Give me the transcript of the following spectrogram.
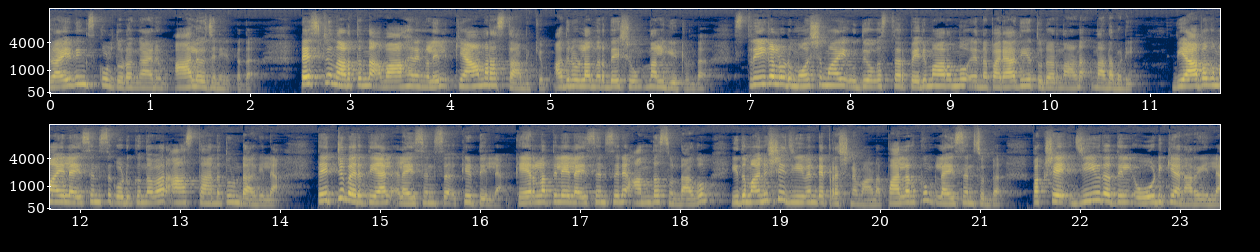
ഡ്രൈവിംഗ് സ്കൂൾ തുടങ്ങാനും ആലോചനയിട്ടത്. ടെസ്റ്റ് നടത്തുന്ന വാഹനങ്ങളിൽ ക്യാമറ സ്ഥാപിക്കും. അതിനുള്ള നിർദ്ദേശവും നൽകിയിട്ടുണ്ട്. സ്ത്രീകളോട് മോശമായി ഉദ്യോഗസ്ഥർ പെരുമാറുന്നു എന്ന പരാതിയെ തുടർന്നാണ് നടപടി. വ്യാപകമായി ലൈസൻസ് കൊടുക്കുന്നവർ ആ സ്ഥാനത്തുണ്ടാകില്ല. തെറ്റുവരുത്തിയാൽ ലൈസൻസ് കിട്ടില്ല. കേരളത്തിലെ ലൈസൻസിന് അന്തസ്സുണ്ടാകും. ഇത് മനുഷ്യജീവന്റെ പ്രശ്നമാണ്. പലർക്കും ലൈസൻസ് ഉണ്ട് പക്ഷേ ജീവിതത്തിൽ ഓടിക്കാൻ അറിയില്ല.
